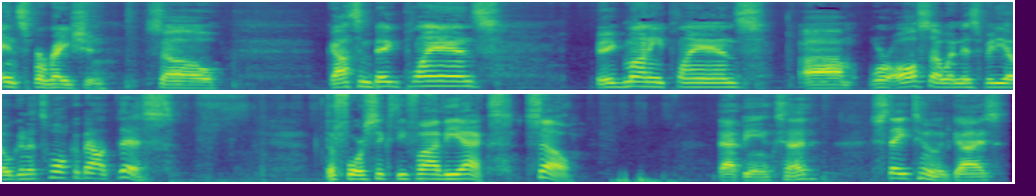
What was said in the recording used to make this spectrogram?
inspiration. So, got some big plans big money plans. Um, we're also in this video going to talk about this, the 465EX. So, that being said, stay tuned, guys.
